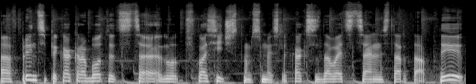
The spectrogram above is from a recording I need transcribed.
Э, В принципе, как работает соци- вот в классическом смысле, как создавать социальный стартап. Ты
